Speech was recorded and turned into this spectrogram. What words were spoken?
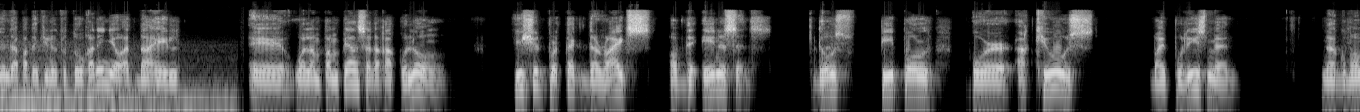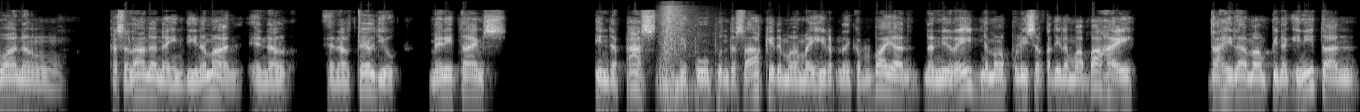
Yun dapat ang tinututukan ninyo at dahil eh, walang pampiyansa nakakulong. You should protect the rights of the innocents. Those people who were accused by policemen na gumawa ng kasalanan na hindi naman. And and I'll tell you, many times in the past, may pumupunta sa akin ng mga mahihirap na kababayan na ni-raid ng mga pulis ang kanilang mga bahay dahil lamang pinag-initan,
